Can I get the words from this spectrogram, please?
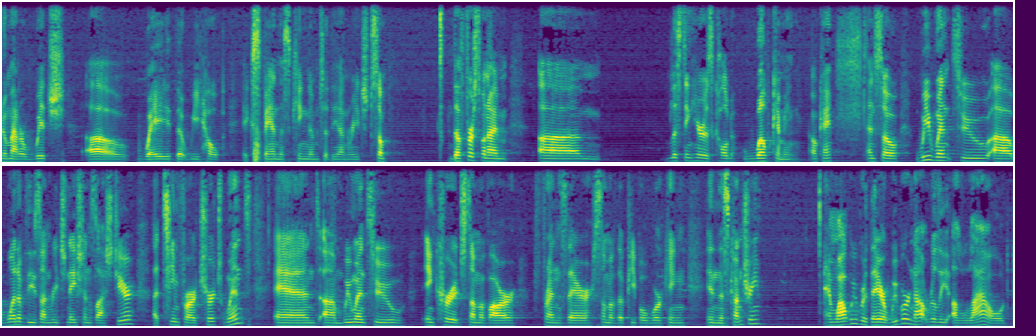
no matter which uh, way that we help expand this kingdom to the unreached. So the first one I'm um, listing here is called welcoming. Okay, and so we went to uh, one of these unreached nations last year. A team for our church went, and um, we went to encourage some of our friends there, some of the people working in this country. And while we were there, we were not really allowed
